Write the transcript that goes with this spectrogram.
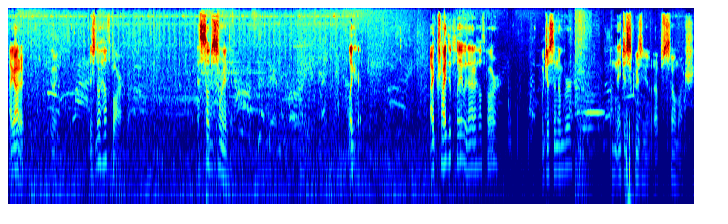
I got it. Good. There's no health bar. That's so disorienting. Like, I tried to play without a health bar, with just a number, and it just screws me up so much.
